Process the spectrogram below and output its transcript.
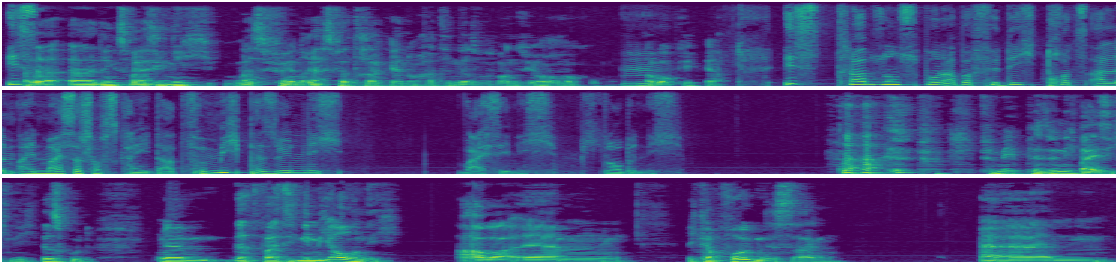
ist Allerdings weiß ich nicht, was für einen Restvertrag er noch hatte. Ne? Das muss man natürlich auch nochmal gucken. Mhm. Aber okay, ja. Ist Trabzonspor aber für dich trotz allem ein Meisterschaftskandidat? Für mich persönlich weiß ich nicht. Ich glaube nicht. Für mich persönlich weiß ich nicht. Das ist gut. Ähm, das weiß ich nämlich auch nicht. Aber ähm, ich kann Folgendes sagen. Ähm,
